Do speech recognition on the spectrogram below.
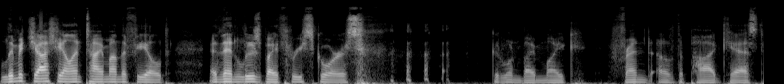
limit Josh Allen time on the field, and then lose by three scores. Good one by Mike, friend of the podcast.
